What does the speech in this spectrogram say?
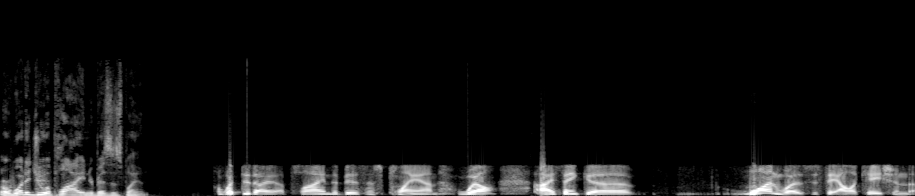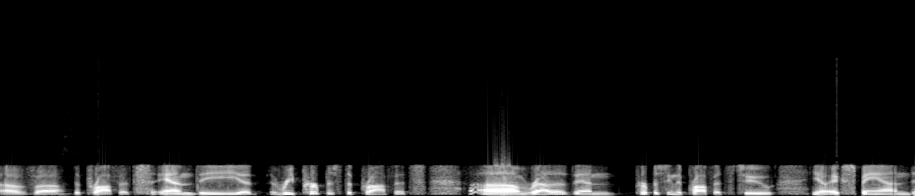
Or what did you apply in your business plan? What did I apply in the business plan? Well, I think uh, one was just the allocation of uh, the profits and the uh, repurpose the profits um, rather than purposing the profits to you know expand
